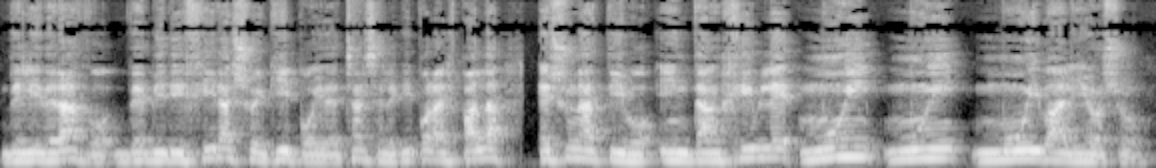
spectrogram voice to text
de liderazgo, de dirigir a su equipo y de echarse el equipo a la espalda es un activo intangible muy, muy, muy valioso.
